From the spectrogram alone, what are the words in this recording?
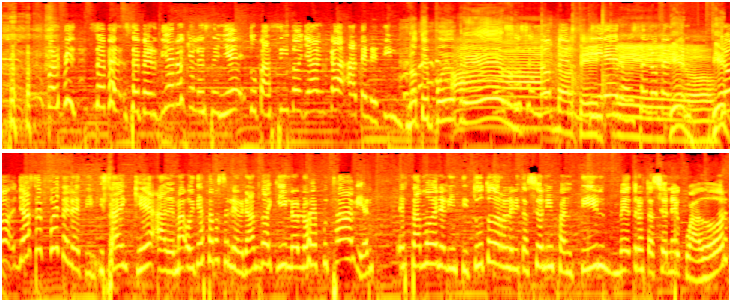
Por fin, se, per- se perdieron que le enseñé tu pasito, Yanka, a Teletín. No te puedo creer. Sí, se lo Ay, no te perdieron, se lo perdieron. Bien, bien. Yo- ya se fue Teletín. Y saben qué, además, hoy día estamos celebrando aquí, lo- los escuchaba bien. Estamos en el Instituto de Rehabilitación Infantil Metro Estación Ecuador,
